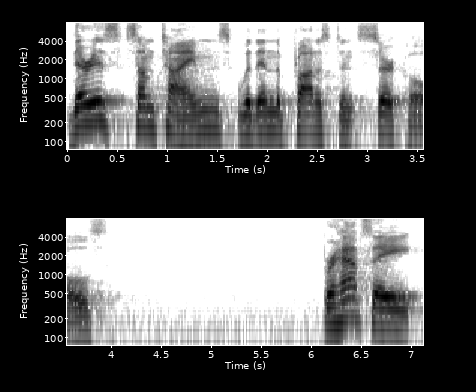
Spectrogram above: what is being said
There is sometimes within the Protestant circles perhaps a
